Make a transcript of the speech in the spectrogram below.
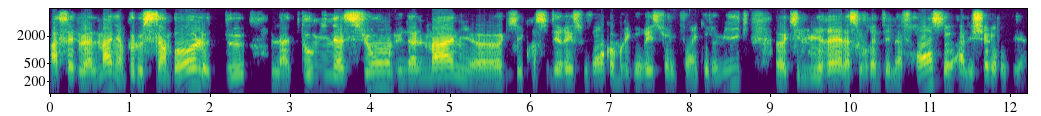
a fait de l'Allemagne un peu le symbole de la domination d'une Allemagne euh, qui est considérée souvent comme rigoriste sur le plan économique, euh, qui nuirait à la souveraineté de la France à l'échelle européenne.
